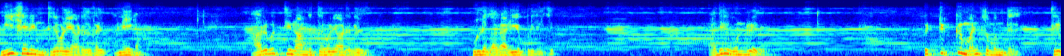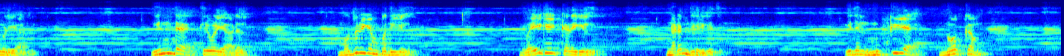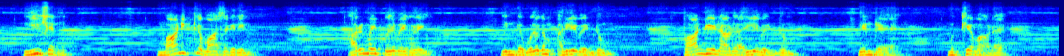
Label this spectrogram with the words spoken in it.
ஈசனின் திருவிளையாடல்கள் அநேகம். அறுபத்தி நான்கு திருவிளையாடல்கள் உள்ளதாக அறியப்படுகிறது. அதில் ஒன்று பிட்டுக்கு மண் சுமந்த திருவிளையாடல். இந்த திருவிளையாடல் மதுரையம்பதியில் வைகை கரையில் நடந்தேறியது. இதன் முக்கிய நோக்கம். ஈசன் மாணிக்க வாசகரின் அருமை பெருமைகளை இந்த உலகம் அறிய வேண்டும் பாண்டிய நாடு அறிய வேண்டும் என்ற முக்கியமான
